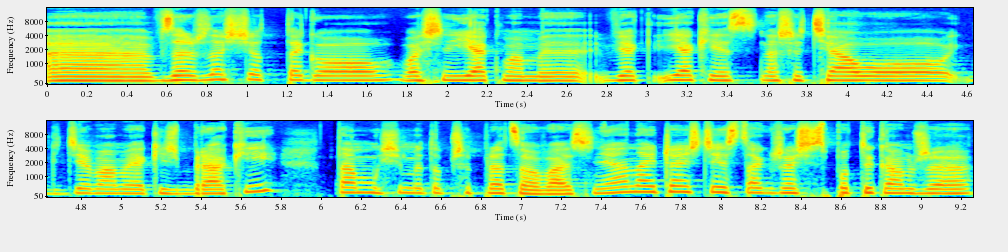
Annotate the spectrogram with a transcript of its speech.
E, w zależności od tego właśnie jak mamy, jak, jak jest nasze ciało, gdzie mamy jakieś braki, tam musimy to przepracować, nie? Najczęściej jest tak, że ja się spotykam, że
